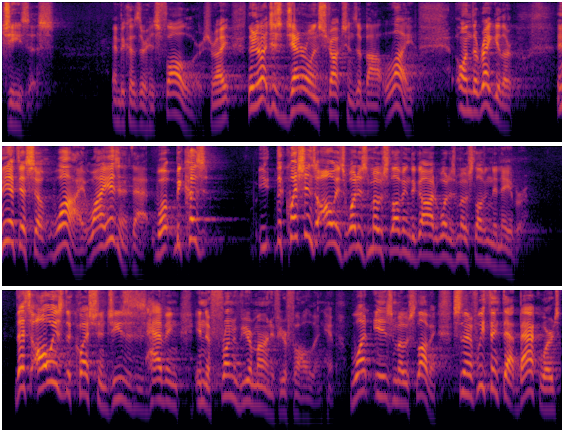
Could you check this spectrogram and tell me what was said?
Jesus and because they're his followers, right? They're not just general instructions about life on the regular. And you have to say, why? Why isn't it that? Well, because the question is always what is most loving to God, what is most loving to neighbor? That's always the question Jesus is having in the front of your mind if you're following him. What is most loving? So then, if we think that backwards,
